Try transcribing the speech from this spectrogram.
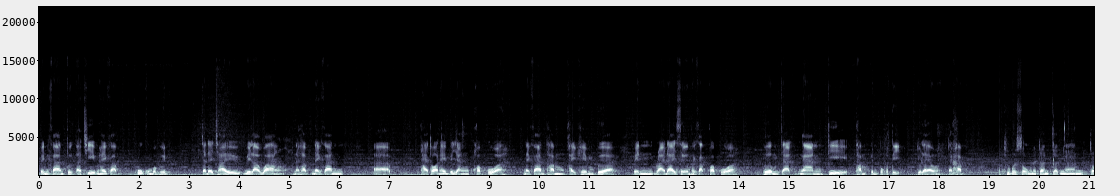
เป็นการฝึกอาชีพให้กับผู้คุมประพฤติ จะได้ใช้เวลาว่างนะครับในการอ่าถ่ายทอดให้ไปยังครอบครัว ในการทำไข่เค็มเพื่อเป็นรายได้เสริมให้กับครอบครัว เพิ่มจากงานที่ทำเป็นปกติอยู่แล้วนะครับวัตถุประสงค์ในการจัดงานก็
